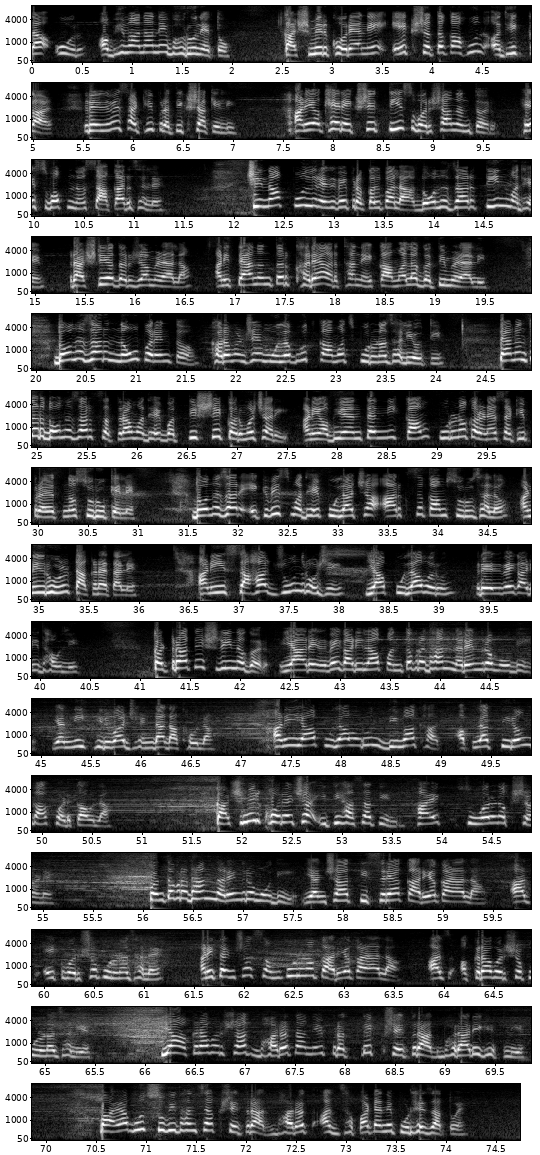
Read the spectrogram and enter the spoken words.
आपला ऊर अभिमानाने भरून येतो. काश्मीर खोऱ्याने एक शतकाहून अधिक काळ रेल्वेसाठी प्रतीक्षा केली. आणि अखेर एकशे तीस वर्षानंतर हे स्वप्न साकार झालंय. चिनाब पूल रेल्वे प्रकल्पाला दोन हजार तीन मध्ये राष्ट्रीय दर्जा मिळाला आणि त्यानंतर खऱ्या अर्थाने कामाला गती मिळाली. दोन हजार नऊ पर्यंत खरं म्हणजे मूलभूत कामच पूर्ण झाली होती. त्यानंतर दोन हजार सतरा मध्ये बत्तीसशे कर्मचारी आणि अभियंत्यांनी काम पूर्ण करण्यासाठी प्रयत्न सुरू केले. दोन हजार एकवीसमध्ये पुलाच्या आर्कचं काम सुरू झालं आणि रूळ टाकण्यात आले. आणि सहा जून रोजी या पुलावरून रेल्वे गाडी धावली. कटरा ते श्रीनगर या रेल्वे गाडीला पंतप्रधान नरेंद्र मोदी यांनी हिरवा झेंडा दाखवला आणि या पुलावरून दिमाखात आपला तिरंगा फडकावला. काश्मीर खोऱ्याच्या इतिहासातील हा एक सुवर्ण क्षण आहे. पंतप्रधान नरेंद्र मोदी यांच्या तिसऱ्या कार्यकाळाला आज एक वर्ष पूर्ण झालंय आणि त्यांच्या संपूर्ण कार्यकाळाला आज अकरा वर्ष पूर्ण झाली आहेत या अकरा वर्षात भारताने प्रत्येक क्षेत्रात भरारी घेतली आहे पायाभूत सुविधांच्या क्षेत्रात भारत आज झपाट्याने पुढे जातोय.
